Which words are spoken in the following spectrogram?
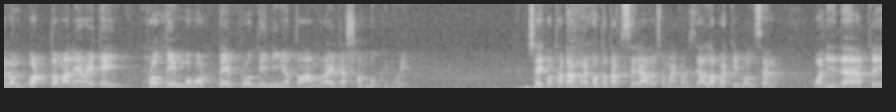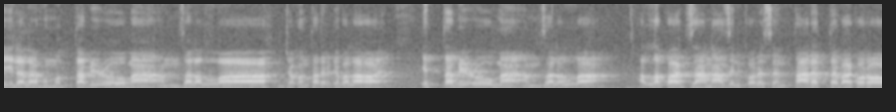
এবং বর্তমানেও এটাই প্রতি মুহূর্তে প্রতিনিয়ত আমরা এটার সম্মুখীন হই। সেই কথাটা আমরা গত তাফসিরে আলোচনা করেছি। আল্লাহ পাক কি বলছেন? যখন তাদেরকে বলা হয়, ইত্তাবিউ মা আনজালাল্লাহ। আল্লাহ পাক যা নাজিল করেছেন, তার এত্তেবা করো।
